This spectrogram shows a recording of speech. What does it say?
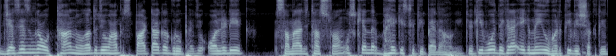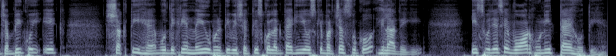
जैसे जैसे उनका उत्थान होगा तो जो वहाँ पर स्पार्टा का ग्रुप है, जो ऑलरेडी एक साम्राज्य था स्ट्रांग उसके अंदर भय की स्थिति पैदा होगी। क्योंकि वो दिख रहा है एक नई उभरती हुई शक्ति। जब भी कोई एक शक्ति है, वो दिख रही है नई उभरती हुई शक्ति, उसको लगता है कि ये उसके वर्चस्व को हिला देगी। इस वजह से वॉर होनी तय होती है।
